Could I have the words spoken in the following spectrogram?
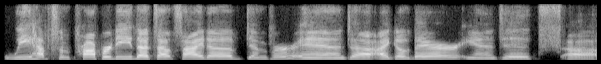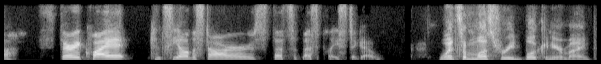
we have some property that's outside of Denver, and uh, I go there, and it's uh, very quiet. Can see all the stars. That's the best place to go. What's a must-read book in your mind?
